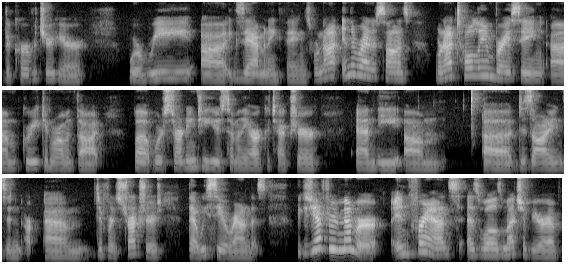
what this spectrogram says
the curvature here. We're re-examining uh, things. We're not in the Renaissance. We're not totally embracing um, Greek and Roman thought, but we're starting to use some of the architecture and the um, uh, designs and um, different structures that we see around us. Because you have to remember, in France, as well as much of Europe,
